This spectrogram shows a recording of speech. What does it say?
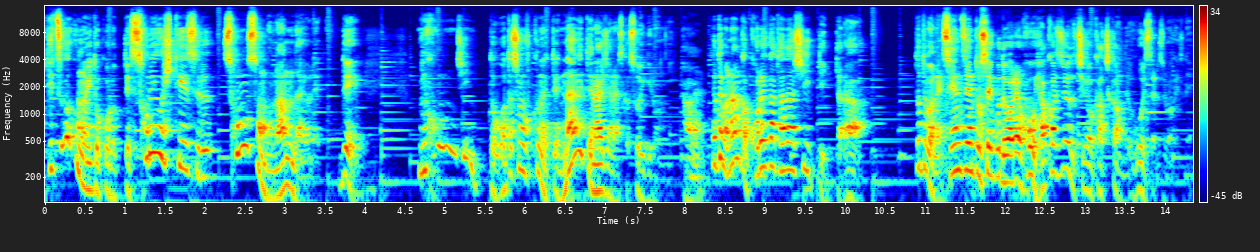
哲学のいいところってそれを否定する、そもそもなんだよね。で、日本人と私も含めて慣れてないじゃないですか、そういう議論に。はい。例えばなんかこれが正しいって言ったら、例えばね、戦前と成功で我々はほぼ180度違う価値観で動いてたりするわけですね。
